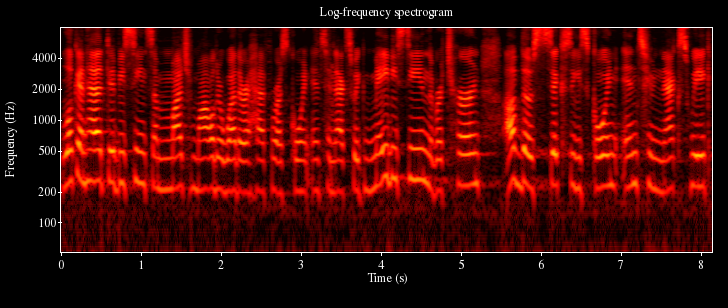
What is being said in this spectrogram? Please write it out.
looking ahead, could be seeing some much milder weather ahead for us going into next week. Maybe seeing the return of those 60s going into next week.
